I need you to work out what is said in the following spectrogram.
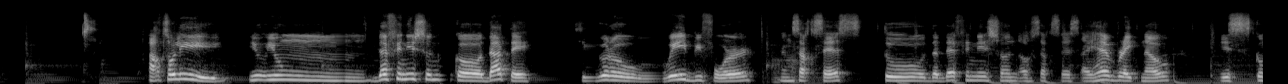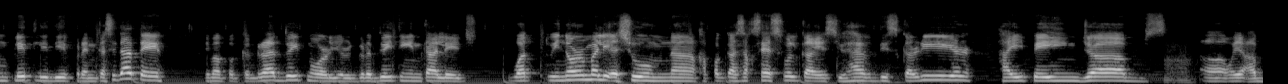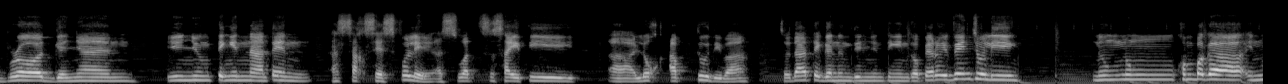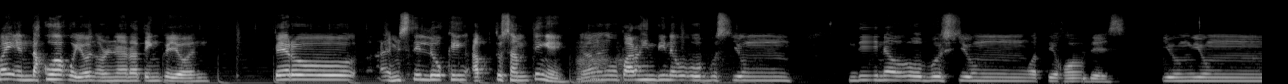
Actually, yung, yung definition ko dati, siguro way before ng success to the definition of success I have right now is completely different. Kasi dati, di ba, pagka-graduate mo or you're graduating in college, what we normally assume na kapag ka successful ka is you have this career, high-paying jobs, Mhm. uh, kaya abroad, ganyan. Yun yung tingin natin as successful eh, as what society uh, look up to, di ba? So dati ganun din yung tingin ko. Pero eventually, nung, nung kumbaga, in my end, nakuha ko yon or narating ko yon pero I'm still looking up to something eh. Ano, Parang hindi na uubos yung hindi na uubos yung what do you call this? Yung yung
